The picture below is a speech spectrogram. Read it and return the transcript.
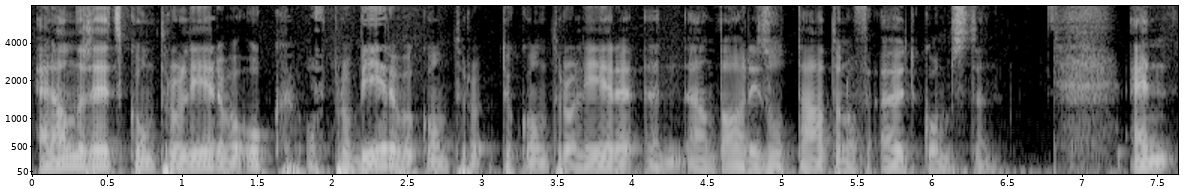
En anderzijds controleren we ook, of proberen we te controleren, een aantal resultaten of uitkomsten. En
